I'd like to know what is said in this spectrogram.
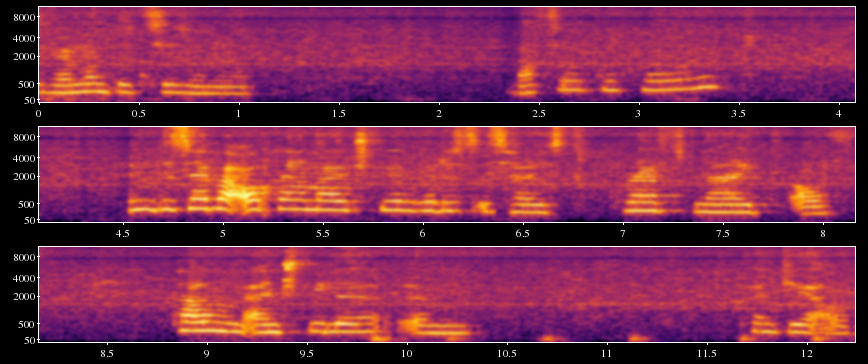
So, wir haben uns jetzt hier so eine Waffe geholt. Wenn du selber auch gerne mal spielen würdest, es heißt Craft Night auf 1001 Spiele. Ähm, könnt ihr auf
